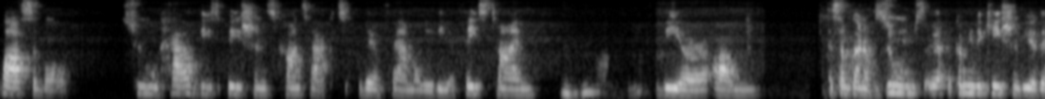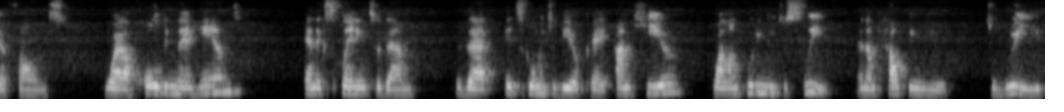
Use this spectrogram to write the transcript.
possible to have these patients contact their family via FaceTime, mm-hmm. via um, some kind of Zooms, uh, communication via their phones, while holding their hand and explaining to them that it's going to be okay. I'm here while I'm putting you to sleep and I'm helping you to breathe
